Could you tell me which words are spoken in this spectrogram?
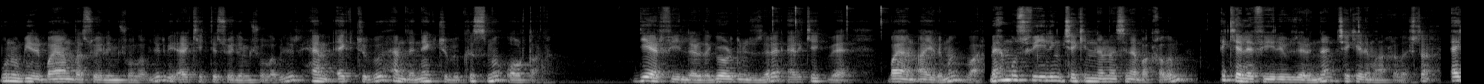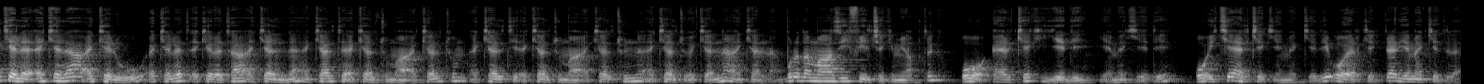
Bunu bir bayan da söylemiş olabilir, bir erkek de söylemiş olabilir. Hem ektübü hem de nektübü kısmı ortak. Diğer fiillerde gördüğünüz üzere erkek ve bayan ayrımı var. Mehmus fiilin çekimlemesine bakalım. Ekele fiili üzerinden çekelim arkadaşlar. Ekele, ekela, ekelu, ekelet, ekeleta, ekelne, ekelte, ekeltuma, ekeltum, ekelti, ekeltuma, ekeltünne, ekeltü, ekelne, ekelne. Burada mazi fiil çekim yaptık. O erkek yedi, yemek yedi. O iki erkek yemek yedi. O erkekler yemek yediler.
